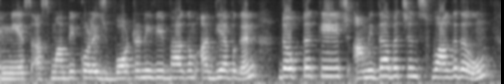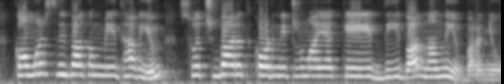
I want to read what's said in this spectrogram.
M E S Asmabi college botany വിഭാഗം അധ്യാപകൻ doctor K H Amitabh Bachchan സ്വാഗതവും കോമേഴ്സ് വിഭാഗം മേധാവിയും സ്വച്ഛ് ഭാരത് കോർഡിനേറ്ററുമായ കെ എ ദീപ നന്ദിയും പറഞ്ഞു.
